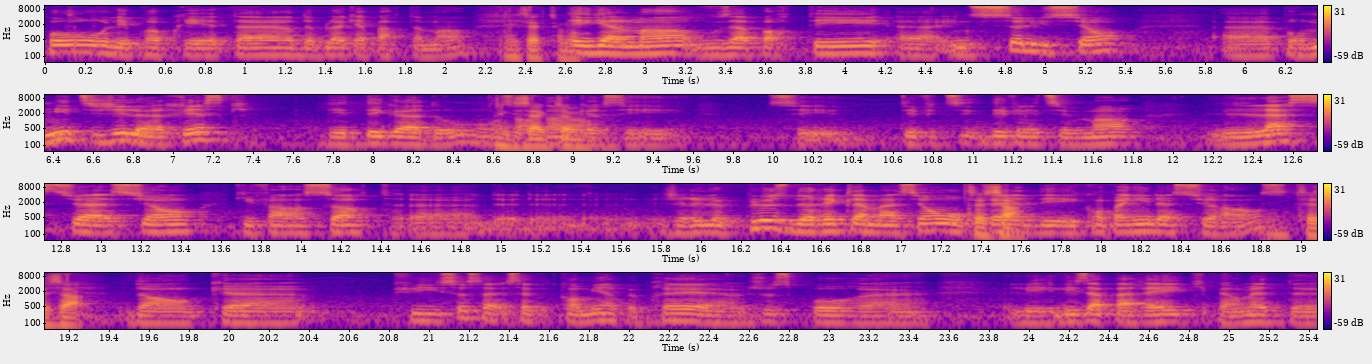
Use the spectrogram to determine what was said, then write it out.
pour les propriétaires de blocs appartements. Exactement. Également, vous apportez une solution pour mitiger le risque des dégâts d'eau. On s'entend Exactement. que c'est, c'est défini- définitivement la situation qui fait en sorte euh, de, de- de gérer le plus de réclamations auprès des compagnies d'assurance. C'est ça. Donc, euh, puis ça, ça, ça coûte combien à peu près euh, juste pour les, les appareils qui permettent de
